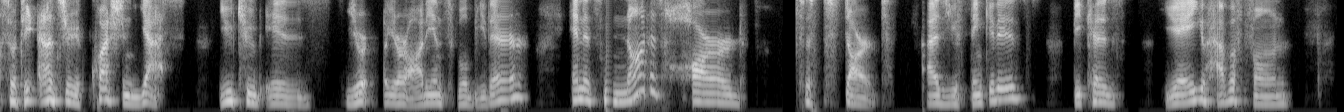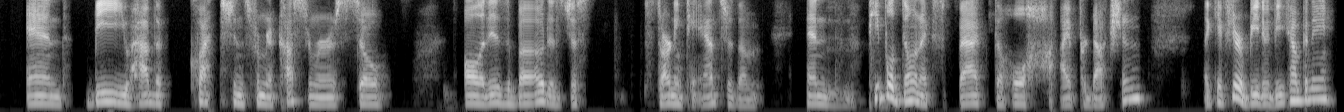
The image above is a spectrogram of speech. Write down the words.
So to answer your question yes YouTube is your your audience will be there. And it's not as hard to start as you think it is because a you have a phone and b you have the questions from your customers. So all it is about is just starting to answer them. And mm-hmm. people don't expect the whole high production. Like if you're a b2b company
